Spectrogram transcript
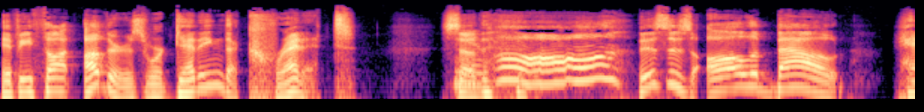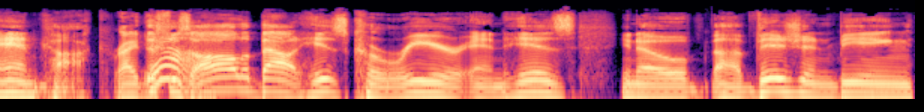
if he thought others were getting the credit. So th- this is all about Hancock, right? This was all about his career and his, you know, uh, vision being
